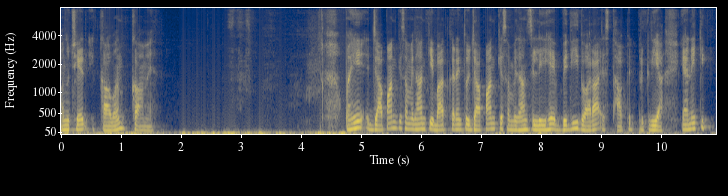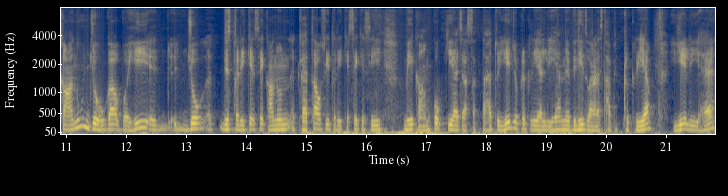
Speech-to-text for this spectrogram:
अनुच्छेद इक्यावन का में। वहीं जापान के संविधान की बात करें तो जापान के संविधान से ली है विधि द्वारा स्थापित प्रक्रिया। यानी कि कानून जो होगा वही, जो जिस तरीके से कानून कहता, उसी तरीके से किसी भी काम को किया जा सकता है। तो ये जो प्रक्रिया ली है, हमने विधि द्वारा स्थापित प्रक्रिया, ये ली है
